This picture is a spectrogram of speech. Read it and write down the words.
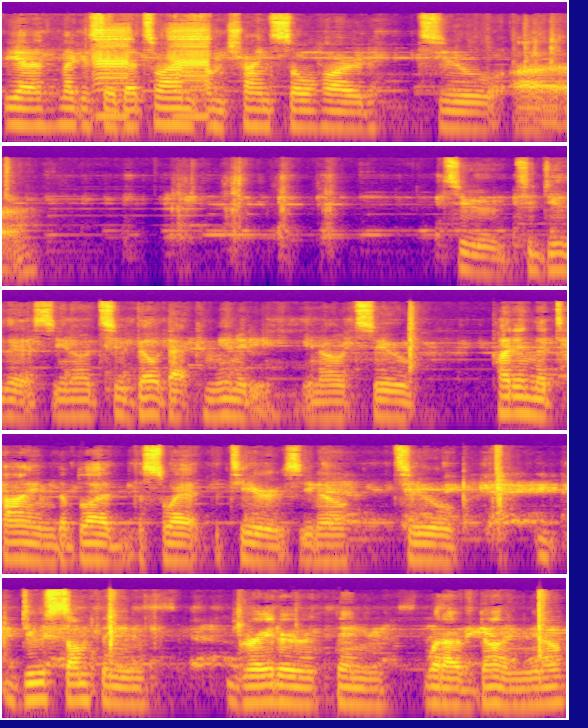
yeah, like I said, that's why I'm, I'm trying so hard to uh, to to do this you know to build that community you know to put in the time the blood the sweat the tears you know to do something greater than what I've done you know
